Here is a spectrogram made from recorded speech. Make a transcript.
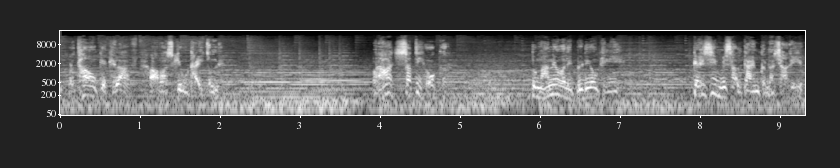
प्रथाओं के खिलाफ आवाज़ क्यों उठाई तुमने? और आज सती होकर तुम आने वाली पीढ़ियों के लिए कैसी मिसाल कायम करना चाह रही हो?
